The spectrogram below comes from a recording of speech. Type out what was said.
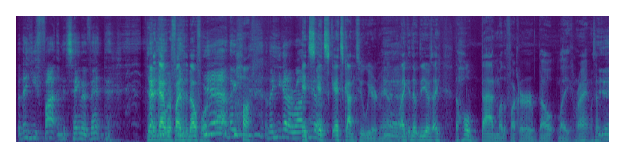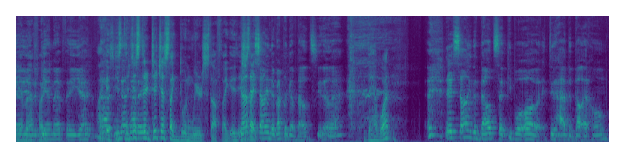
But then he fought in the same event. Did the guy we were fighting the belt for? Yeah, like, Huh. like he got a raw It's deal. it's it's gotten too weird, man. Yeah. Like the the, UFC like, the whole bad motherfucker belt, like right? Was that yeah, the yeah, BMF? the like, BMF thing. Yeah, like Now, it's know, they're just they- they're, they're just like doing weird stuff. Like it's now just they're like selling the replica belts. You know that they have what? they're selling the belts that people oh to have the belt at home.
